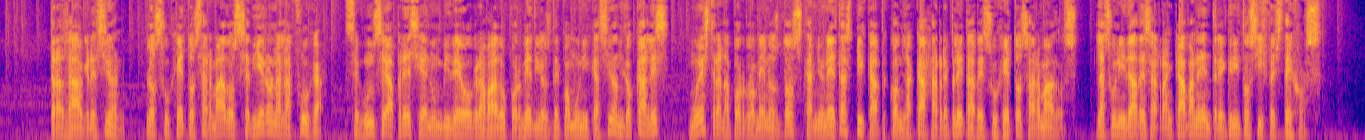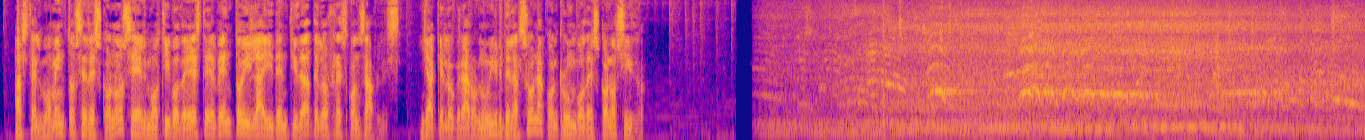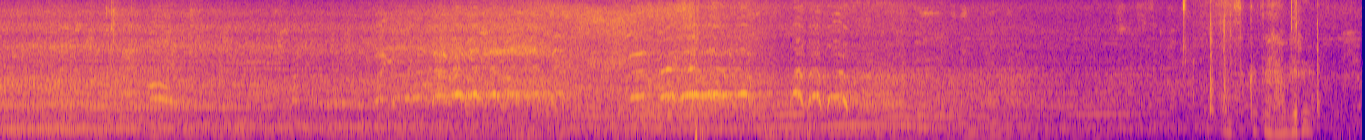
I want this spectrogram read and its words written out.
Tras la agresión, los sujetos armados se dieron a la fuga, según se aprecia en un video grabado por medios de comunicación locales, muestran a por lo menos dos camionetas pick-up con la caja repleta de sujetos armados. Las unidades arrancaban entre gritos y festejos. Hasta el momento se desconoce el motivo de este evento y la identidad de los responsables, ya que lograron huir de la zona con rumbo desconocido. Della Verga.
